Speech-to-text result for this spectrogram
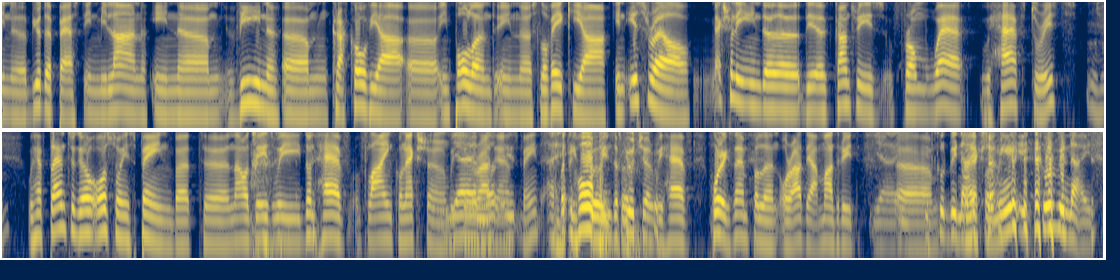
in budapest in Milan, in um, Wien, um, Cracovia, uh, in Poland, in uh, Slovakia, in Israel, actually in the the countries from where we have tourists. Mhm. We have planned to go also in Spain, but uh, nowadays we don't have flying connection between Yeah, no, Oradea and Spain. I- But we hope true, in the true. future we have, for example, an Oradea Madrid. Yeah, it- um, it could be nice for me. It could be nice.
